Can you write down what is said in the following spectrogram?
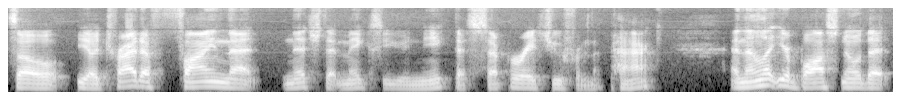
So you know try to find that niche that makes you unique that separates you from the pack and then let your boss know that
